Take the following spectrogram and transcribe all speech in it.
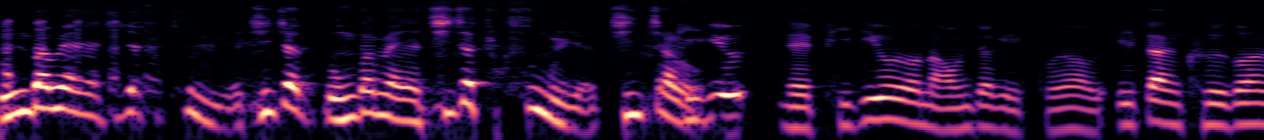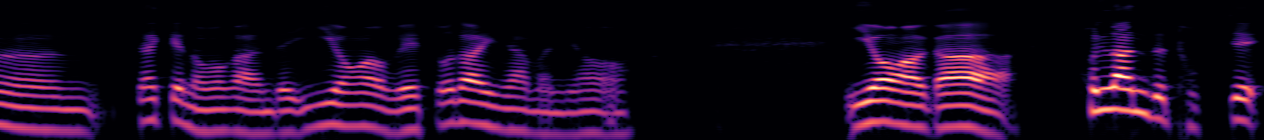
농담이 아니라 진짜 촉숨이에요. 진짜 농담이 아니라 진짜 촉숨을요. 진짜로. 비디오 네 비디오로 나온 적이 있고요. 일단 그거는 짧게 넘어가는데 이 영화 왜 또라이냐면요. 이 영화가 폴란드 독재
